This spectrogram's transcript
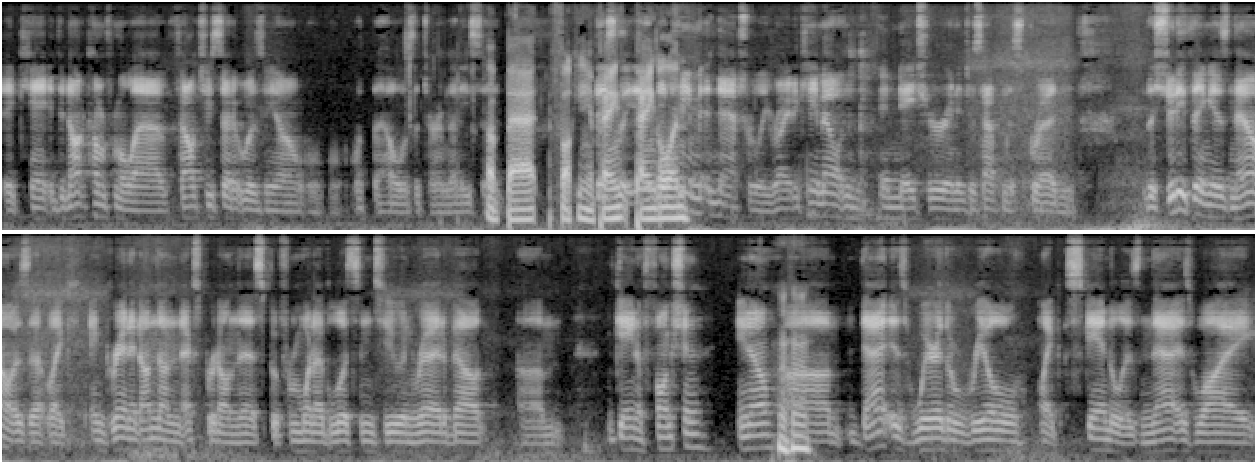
it can't. It did not come from a lab. Fauci said it was, you know, what the hell was the term that he said? A bat fucking a pang- Basically, it- pangolin. It came naturally, right? It came out in, in nature, and it just happened to spread. And the shitty thing is now is that, like, and granted, I'm not an expert on this, but from what I've listened to and read about um, gain of function, you know, Mm-hmm. um, that is where the real like scandal is, and that is why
